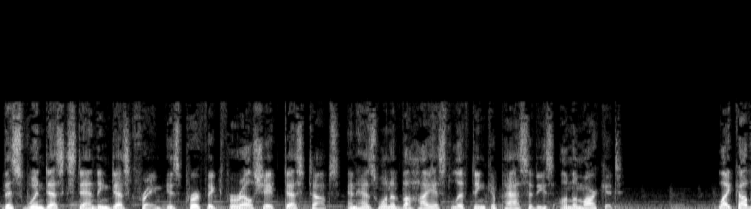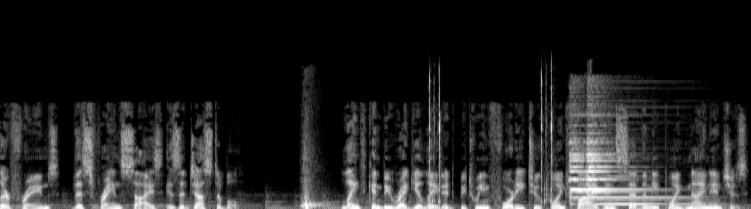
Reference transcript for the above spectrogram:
This Windesk standing desk frame is perfect for L-shaped desktops and has one of the highest lifting capacities on the market. Like other frames, this frame size is adjustable. Length can be regulated between 42.5 and 70.9 inches,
